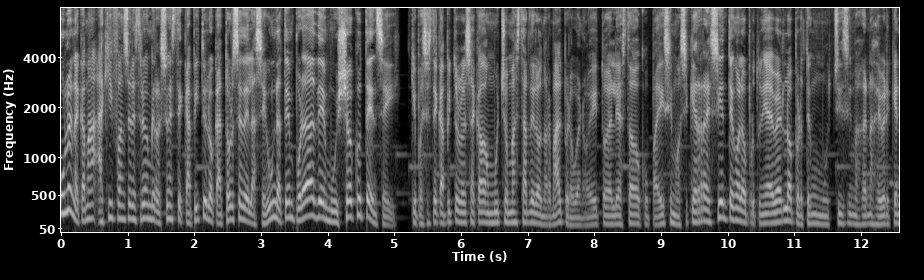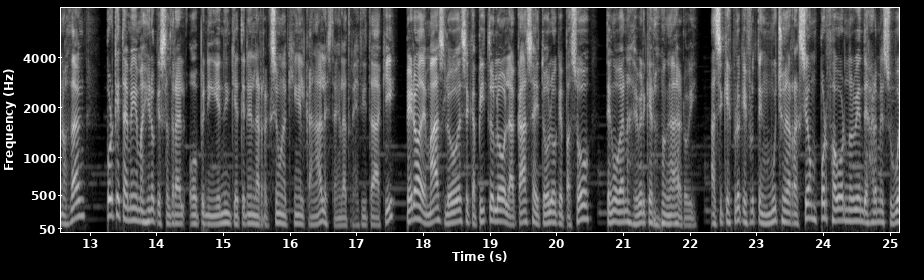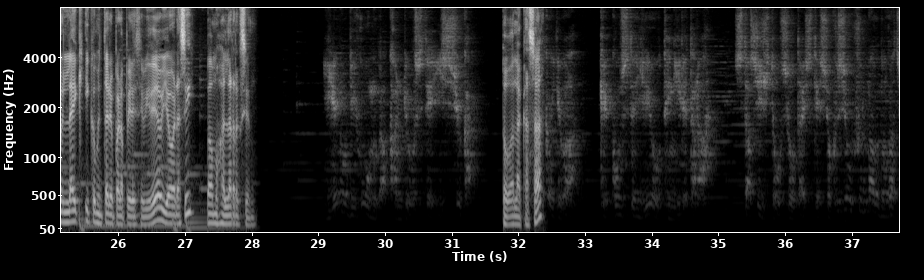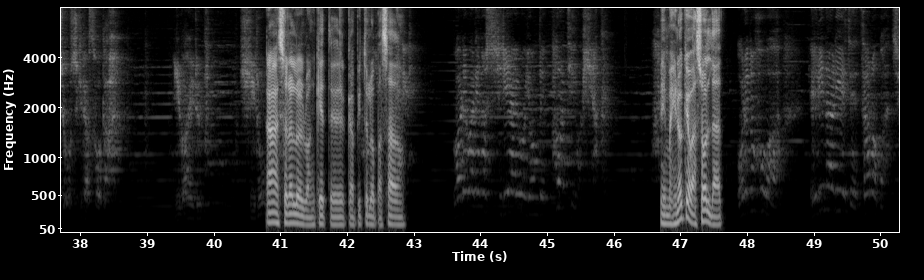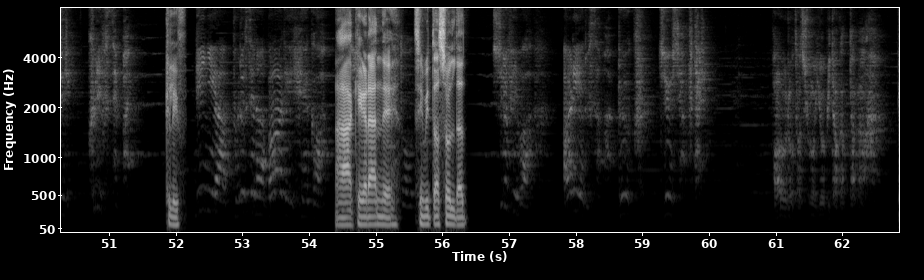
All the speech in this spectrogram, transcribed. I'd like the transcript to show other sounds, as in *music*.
Hola Nakama, aquí fans les traigo mi reacción a este capítulo 14 de la segunda temporada de Mushoku Tensei. Que pues este capítulo lo he sacado mucho más tarde de lo normal, pero bueno, hoy todo el día he estado ocupadísimo, así que recién tengo la oportunidad de verlo, pero tengo muchísimas ganas de ver qué nos dan. Porque también imagino que saldrá el opening y ending que tienen la reacción aquí en el canal, está en la tarjetita de aquí. Pero además, luego de ese capítulo, la casa y todo lo que pasó, tengo ganas de ver qué nos van a dar hoy. Así que espero que disfruten mucho la reacción, por favor no olviden dejarme su buen like y comentario para pedir este video y ahora sí, vamos a la reacción. ¿Toda la casa? Ah, eso era lo del banquete del capítulo pasado. Me imagino que va Soldat. Cliff. Ah, qué grande. Se invitó a Soldat.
